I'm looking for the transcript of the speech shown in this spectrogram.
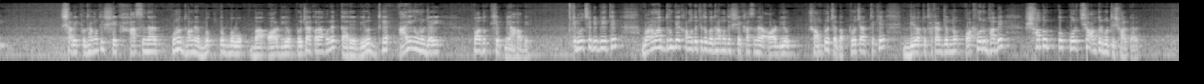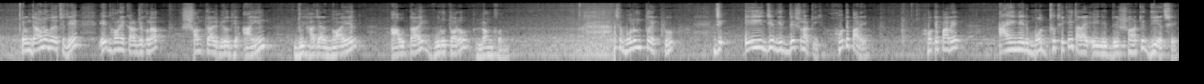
সাবেক প্রধানমন্ত্রী শেখ হাসিনার কোনো ধরনের বক্তব্য বা অডিও প্রচার করা হলে তাদের বিরুদ্ধে আইন অনুযায়ী পদক্ষেপ নেওয়া হবে। কি বলছে বিবৃতিতে? গণমাধ্যমকে ক্ষমতাচ্যুত প্রধানমন্ত্রী শেখ হাসিনার অডিও সম্প্রচার বা প্রচার থেকে বিরত থাকার জন্য কঠোরভাবে সতর্ক করছে অন্তর্বর্তী সরকার। এবং জানানো হয়েছে যে এই ধরনের কার্যকলাপ সন্ত্রাস বিরোধী আইন দুই হাজার নয়ের আওতায় গুরুতর লঙ্ঘন। আচ্ছা বলুন তো একটু যে এই যে নির্দেশনাটি হতে পারে হতে পারে আইনের মধ্য থেকেই তারা এই নির্দেশনাটি দিয়েছে।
